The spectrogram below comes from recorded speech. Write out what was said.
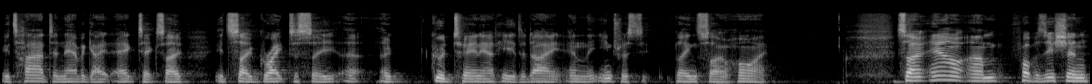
It's hard to navigate ag tech, so it's so great to see a, a good turnout here today and the interest being so high. So our um, proposition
